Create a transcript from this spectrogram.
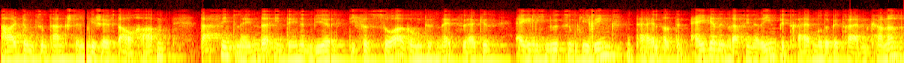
Haltung zum Tankstellengeschäft auch haben. Das sind Länder, in denen wir die Versorgung des Netzwerkes eigentlich nur zum geringsten Teil aus den eigenen Raffinerien betreiben oder betreiben können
